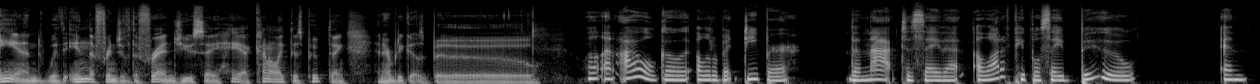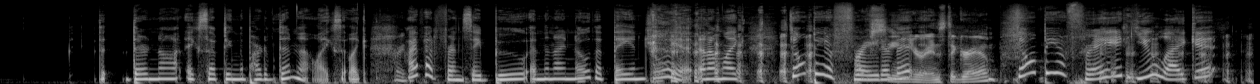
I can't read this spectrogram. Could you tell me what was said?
And within the fringe of the fringe, you say, Hey, I kind of like this poop thing. And everybody goes, Boo. Well, and I will go a little bit deeper than that to say that a lot of people say boo and they're not accepting the part of them that likes it. Like Right. I've had friends say boo and then I know that they enjoy it. And I'm like, don't be afraid of Seen it. your Instagram. Don't be afraid. You like it.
